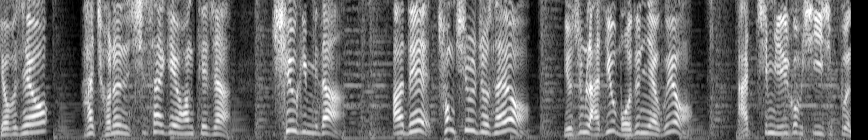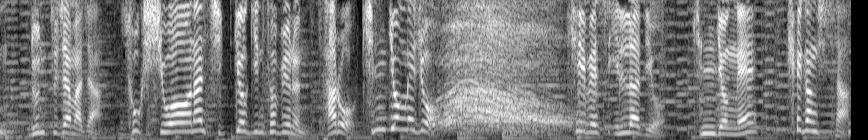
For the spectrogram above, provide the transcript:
여보세요? 아 저는 시사계 황태자 최욱입니다. 아 네 청취율 조사요. 요즘 라디오 뭐 듣냐고요? 아침 7시 20분 눈 뜨자마자 속 시원한 직격 인터뷰는 바로 김경래죠. KBS 1라디오 김경래 최강 시사.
